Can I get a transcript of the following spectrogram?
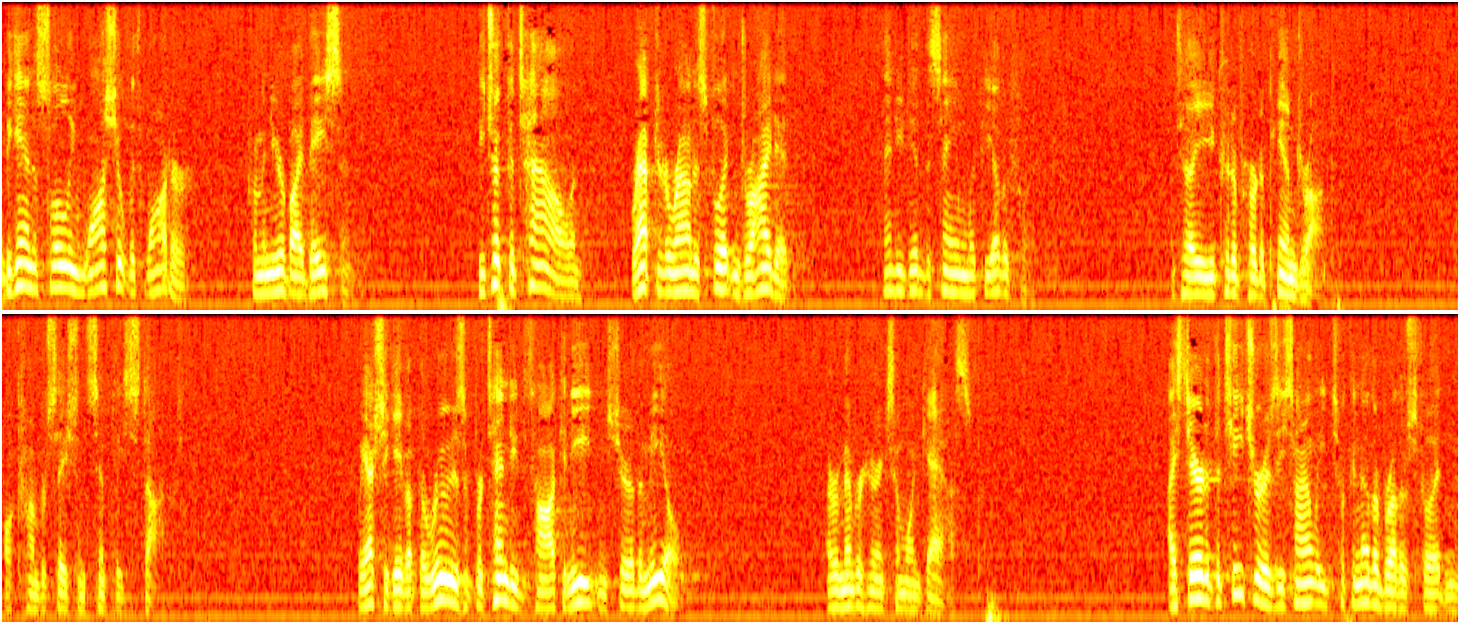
began to slowly wash it with water from a nearby basin. He took the towel and wrapped it around his foot and dried it. Then he did the same with the other foot. I tell you, you could have heard a pin drop. All conversation simply stopped. We actually gave up the ruse of pretending to talk and eat and share the meal. I remember hearing someone gasp. I stared at the teacher as he silently took another brother's foot and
